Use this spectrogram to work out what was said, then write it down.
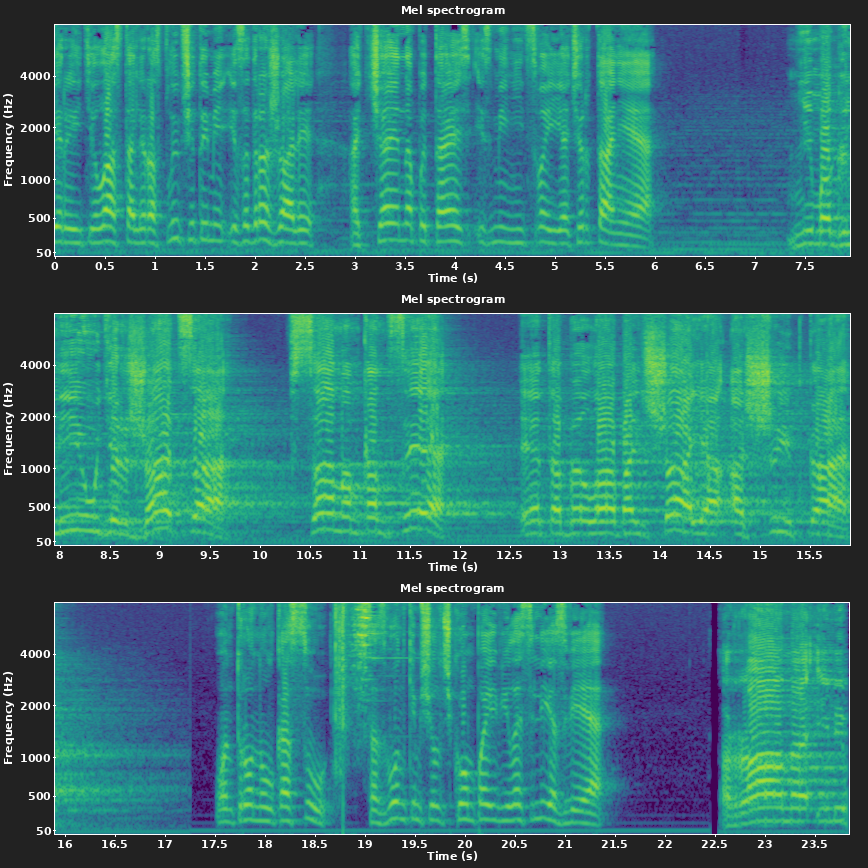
Серые тела стали расплывчатыми и задрожали, отчаянно пытаясь изменить свои очертания. Не могли удержаться? В самом конце это была большая ошибка. Он тронул косу. Со звонким щелчком появилось лезвие. Рано или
